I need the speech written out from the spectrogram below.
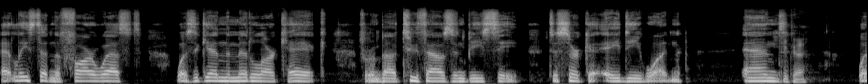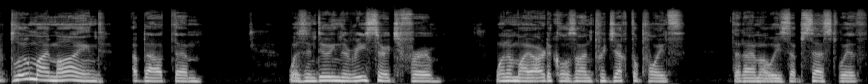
at least in the far west, was again the Middle Archaic from about 2000 BC to circa AD 1. And okay. what blew my mind about them was in doing the research for one of my articles on projectile points that I'm always obsessed with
